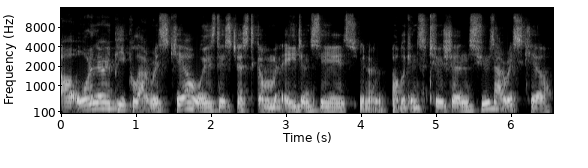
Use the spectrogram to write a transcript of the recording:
are ordinary people at risk here, or is this just government agencies, you know, public institutions? Who's at risk here?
